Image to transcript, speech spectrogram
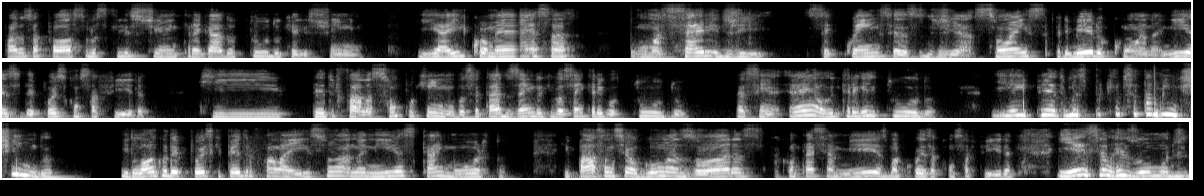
para os apóstolos que eles tinham entregado tudo que eles tinham. E aí começa uma série de sequências de ações, primeiro com Ananias e depois com Safira, que Pedro fala, só um pouquinho, você está dizendo que você entregou tudo? Assim, é, eu entreguei tudo. E aí, Pedro, mas por que você está mentindo? E logo depois que Pedro fala isso, Ananias cai morto. E passam-se algumas horas, acontece a mesma coisa com Safira. E esse é o resumo de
